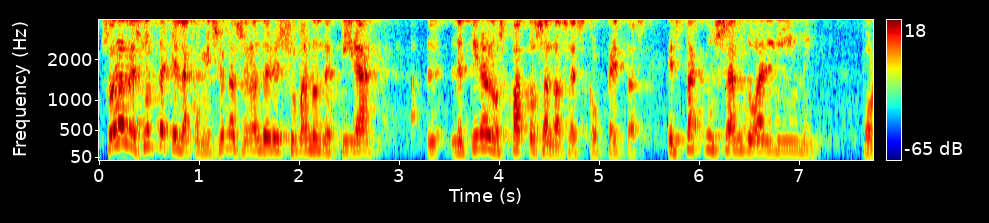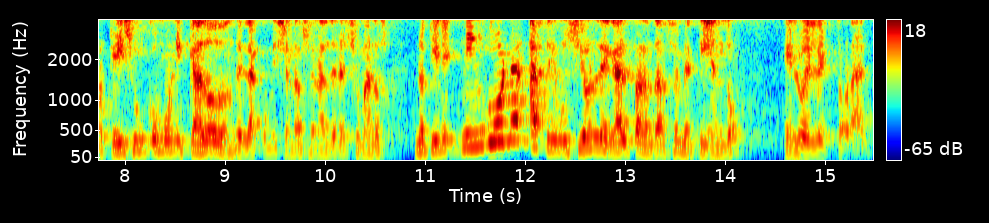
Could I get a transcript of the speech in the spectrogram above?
Solo resulta que la Comisión Nacional de Derechos Humanos le tira, le tira los patos a las escopetas. Está acusando al INE porque hizo un comunicado donde la Comisión Nacional de Derechos Humanos no tiene ninguna atribución legal para andarse metiendo en lo electoral.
